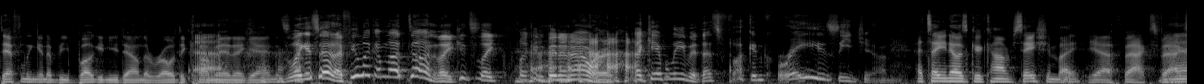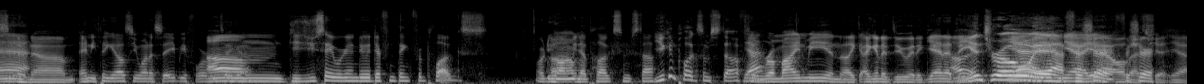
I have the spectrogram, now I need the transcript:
Definitely gonna be bugging you down the road to come in again. It's like I said, I feel like I'm not done. Like it's like fucking been an hour. I can't believe it. That's fucking crazy, Johnny. That's how you know it's good conversation, buddy. Yeah, facts, facts. Yeah. And um, anything else you want to say before we take Um, did you say we're gonna do a different thing for plugs, or do you want me Um, to plug some stuff? You can plug some stuff Yeah. and remind me, and like I'm gonna do it again at the Oh, intro. yeah, and yeah, yeah, for sure, yeah, for sure. shit. Yeah.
